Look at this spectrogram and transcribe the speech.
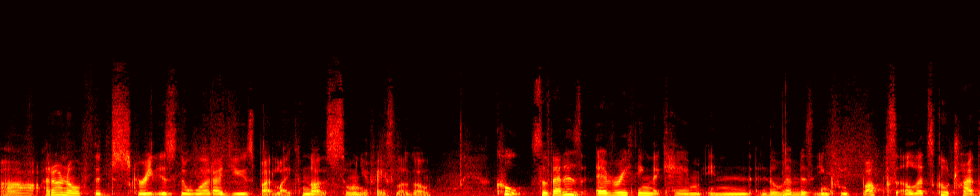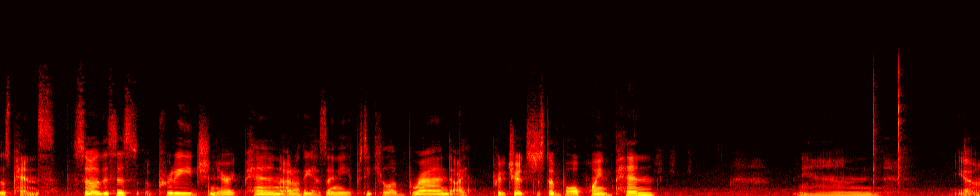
uh, I don't know if the discreet is the word I'd use, but like not so in your face logo. Cool, so that is everything that came in November's Inku box. Uh, let's go try those pens. So this is a pretty generic pen. I don't think it has any particular brand. I'm pretty sure it's just a ballpoint pen. And yeah.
